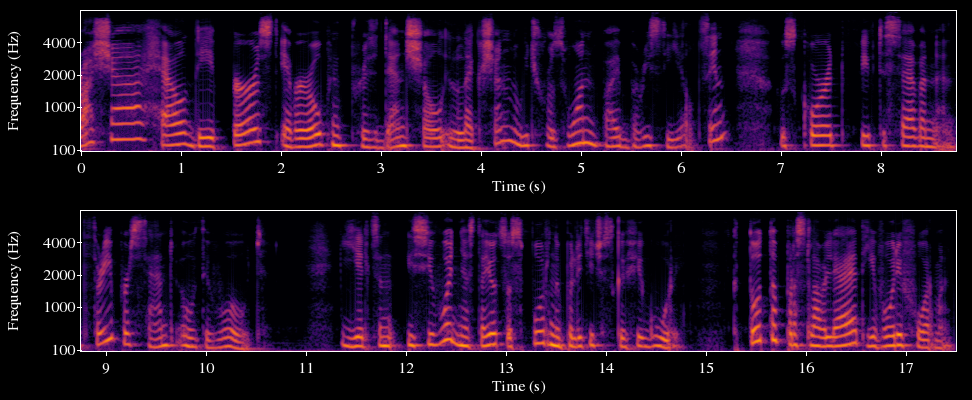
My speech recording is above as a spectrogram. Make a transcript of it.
Russia held the first ever open presidential election, which was won by Boris Yeltsin, who scored 57.3% of the vote. Ельцин и сегодня остается спорной политической фигурой. Кто-то прославляет его реформы,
